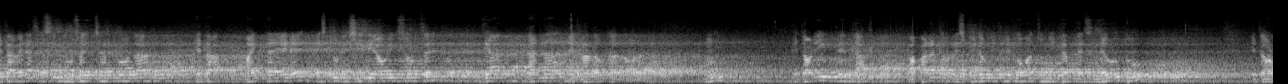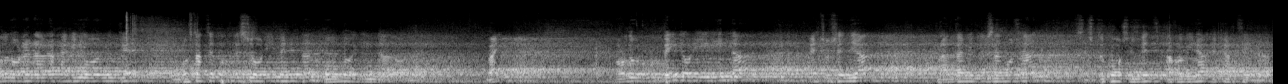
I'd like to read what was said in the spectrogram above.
eta beraz ezin du zaitxarko da, eta baita ere, ez du hori sortzen, ja, dana degradauta da horrek. Hmm? Eta hori egiten da, aparato respirometriko batzu bitartez neurtu, eta orduan horren abra jakin gogoen duke, kompostatze prozesu hori benetan ondo egin da. Bai? Orduan, behin hori egin da, ez zuzen ja, plantamitu izango zen, zestuko zenbetz arrobira ekartzea.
